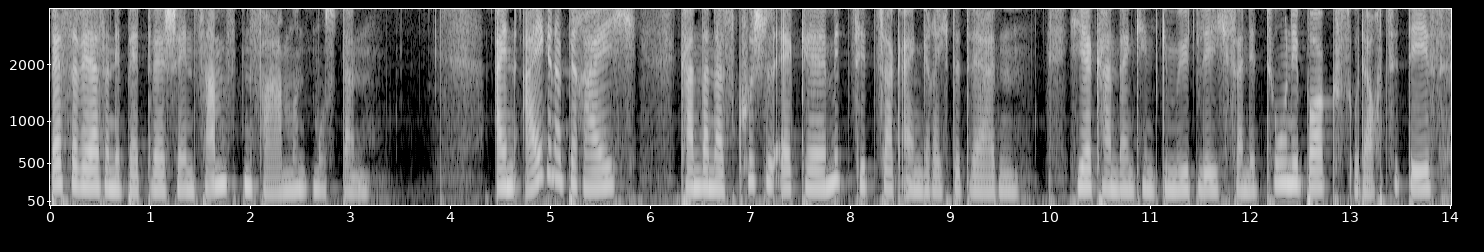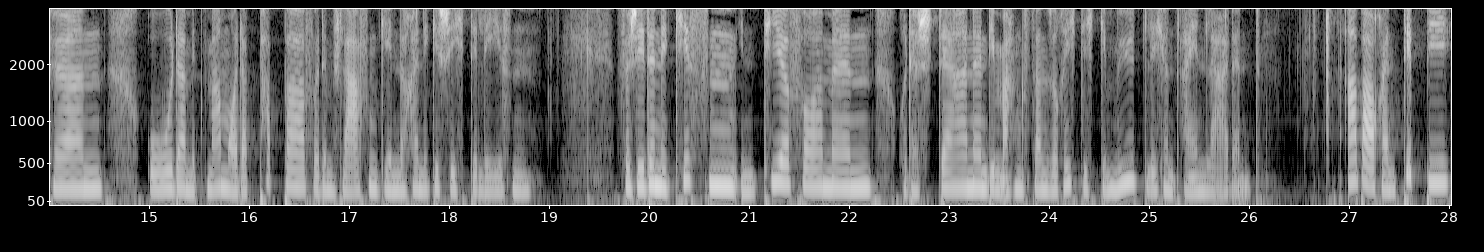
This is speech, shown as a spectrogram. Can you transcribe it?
Besser wäre es eine Bettwäsche in sanften Farben und Mustern. Ein eigener Bereich kann dann als Kuschelecke mit Zitzsack eingerichtet werden. Hier kann dein Kind gemütlich seine Tonybox oder auch CDs hören oder mit Mama oder Papa vor dem Schlafengehen noch eine Geschichte lesen. Verschiedene Kissen in Tierformen oder Sternen, die machen es dann so richtig gemütlich und einladend aber auch ein Tippi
